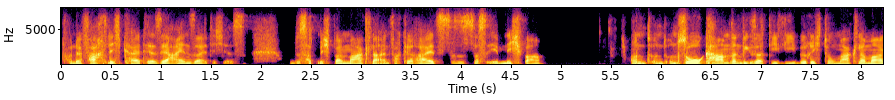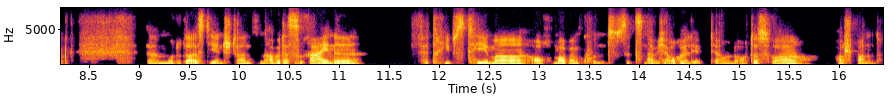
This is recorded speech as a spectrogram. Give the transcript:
von der Fachlichkeit her sehr einseitig ist. Und das hat mich beim Makler einfach gereizt, dass es das eben nicht war. Und, und, und so kam dann, wie gesagt, die Liebe Richtung Maklermarkt ähm, oder da ist die entstanden. Aber das reine Vertriebsthema, auch mal beim Kunden zu sitzen, habe ich auch erlebt, ja. Und auch das war, war spannend.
